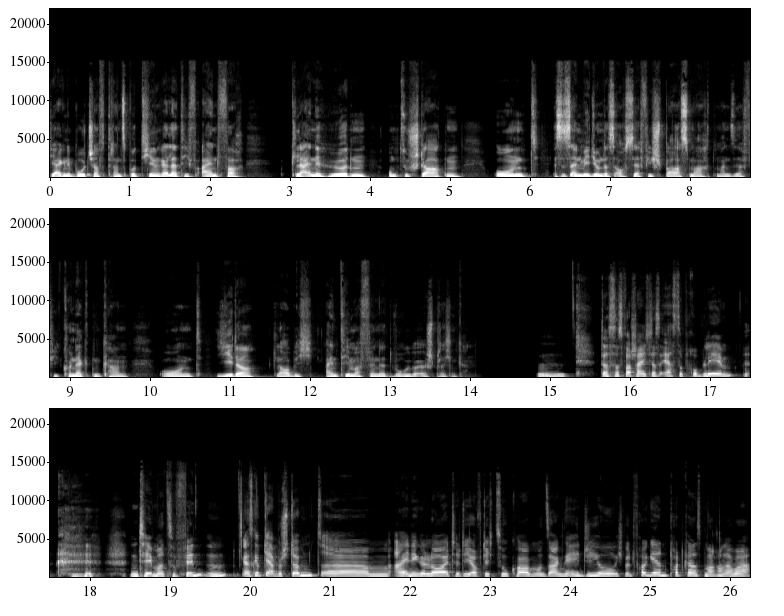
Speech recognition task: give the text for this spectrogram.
die eigene Botschaft transportieren. Relativ einfach, kleine Hürden, um zu starten und es ist ein Medium, das auch sehr viel Spaß macht, man sehr viel connecten kann und jeder, glaube ich, ein Thema findet, worüber er sprechen kann. Mhm. Das ist wahrscheinlich das erste Problem, ein Thema zu finden. Es gibt ja bestimmt ähm, einige Leute, die auf dich zukommen und sagen, hey Gio, ich würde voll gerne einen Podcast machen, aber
